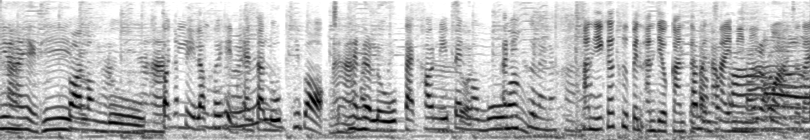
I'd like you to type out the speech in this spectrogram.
นี่ค่ะนะคะอย่างที่ก็ลองดูนะคะปกติเราเคยเห็นแคนตาลูปที่บอกนะแคนตาลูปแต่คราวนี้เป็นมะม่วงอันนี้คืออะไรนะคะ อันนี้ก็คือเป็นอันเดียวกันแต่เป็น size mini อ๋อกว่าจะได้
